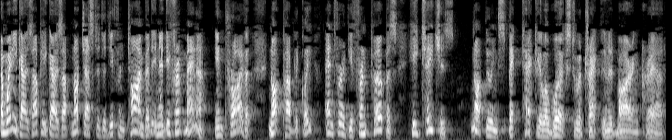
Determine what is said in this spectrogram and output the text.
And when he goes up, he goes up not just at a different time, but in a different manner, in private, not publicly, and for a different purpose. He teaches not doing spectacular works to attract an admiring crowd.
